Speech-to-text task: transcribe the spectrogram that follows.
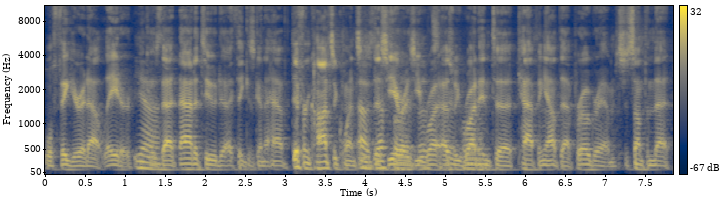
we'll figure it out later. Yeah. Because that attitude I think is going to have different consequences Oh, this year as you run as we great run into capping out that program. It's just something that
